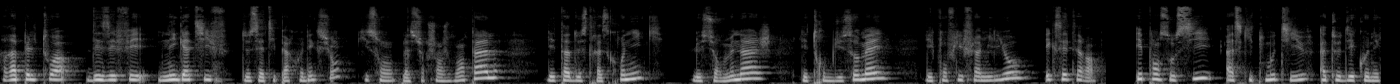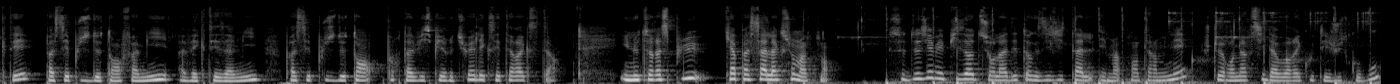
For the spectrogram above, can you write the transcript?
rappelle-toi des effets négatifs de cette hyperconnexion, qui sont la surchange mentale, l'état de stress chronique, le surmenage, les troubles du sommeil, les conflits familiaux, etc. Et pense aussi à ce qui te motive à te déconnecter, passer plus de temps en famille, avec tes amis, passer plus de temps pour ta vie spirituelle, etc. etc. Il ne te reste plus qu'à passer à l'action maintenant. Ce deuxième épisode sur la détox digitale est maintenant terminé. Je te remercie d'avoir écouté jusqu'au bout.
